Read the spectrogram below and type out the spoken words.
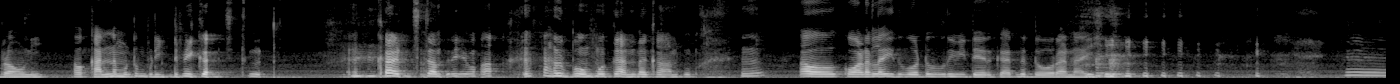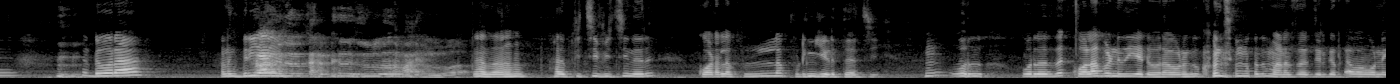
ப்ரௌனி அவள் கண்ணை மட்டும் பிடிக்கிட்டு போய் கடிச்சு தின்னுட்டு கடிச்சிட்டான் தெரியுமா? அது பொம்மை கண்ணை காணும். ம், அவ குடலை இது போட்டு உருவிட்டே இருக்கா இந்த டோரா நாய். டோரா உனக்கு பிரியாணி. அதான். அது பிச்சு பிச்சுன்னு குடலை ஃபுல்லாக பிடுங்கி எடுத்தாச்சு. ஒரு ஒரு இதை கொலை பண்ணுதியே டோரா உனக்கு கொஞ்சமாவது மனசு வச்சிருக்குது. அவள் உன்னை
